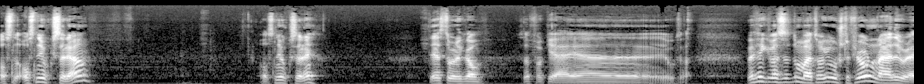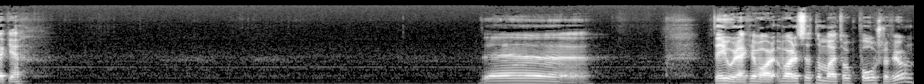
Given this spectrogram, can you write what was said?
Åssen uh, jukser de, da? Åssen jukser de? Det står det ikke om. Så får ikke jeg uh, juksa. Men fikk med 17. mai-tog i Oslofjorden? Nei, det gjorde jeg ikke. Det Det gjorde jeg ikke. Var, var det 17. mai-tog på Oslofjorden?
